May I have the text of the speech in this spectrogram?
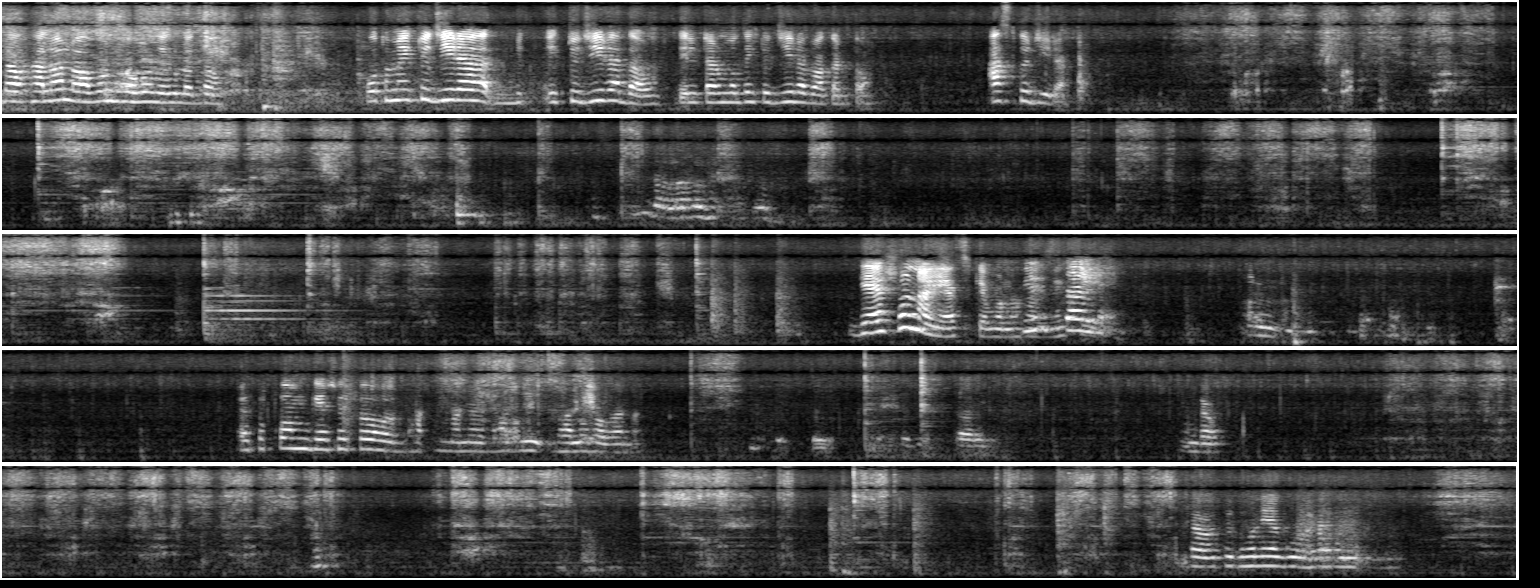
দাও, ভালো, লবণ, হলুদ এগুলো দাও। প্রথমে একটু জিরা একটু জিরা দাও, তেলটার মধ্যে একটু জিরা বাগার দাও। আস্ত জিরা। গ্যাসও নাই আজকে মনে হয়। এত কম গ্যাসে তো মানে ভাজি ভালো হবে না দাও দাও একটু ধনিয়া গুঁড়ো।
